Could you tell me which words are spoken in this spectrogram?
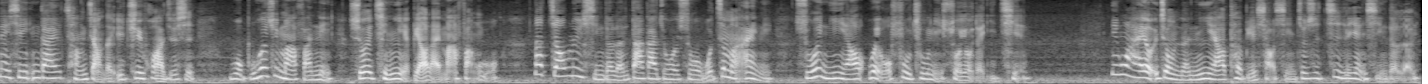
内心应该常讲的一句话就是：“我不会去麻烦你，所以请你也不要来麻烦我。”那焦虑型的人大概就会说：“我这么爱你，所以你也要为我付出你所有的一切。”另外还有一种人，你也要特别小心，就是自恋型的人。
